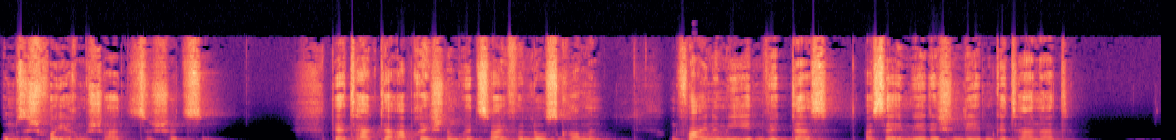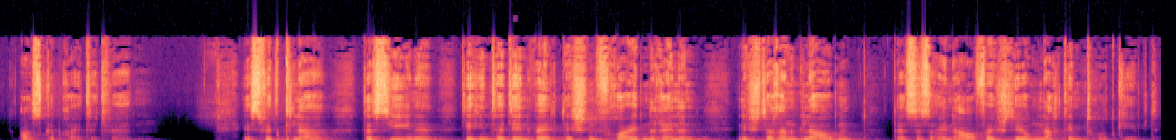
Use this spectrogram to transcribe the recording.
um sich vor ihrem Schaden zu schützen? Der Tag der Abrechnung wird zweifellos kommen, und vor einem jeden wird das, was er im irdischen Leben getan hat, ausgebreitet werden. Es wird klar, dass jene, die hinter den weltlichen Freuden rennen, nicht daran glauben, dass es eine Auferstehung nach dem Tod gibt.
